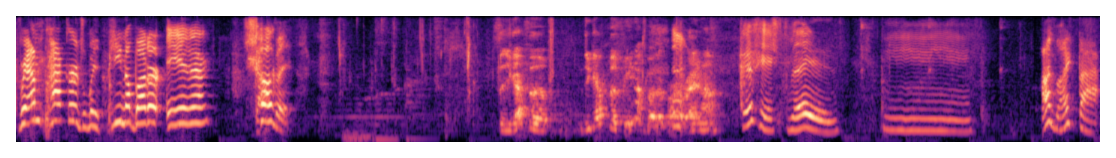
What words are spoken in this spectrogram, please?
Graham crackers with peanut butter and chocolate. So you got the you got the peanut butter part, right? Huh? This is blue. Mm. I like that.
